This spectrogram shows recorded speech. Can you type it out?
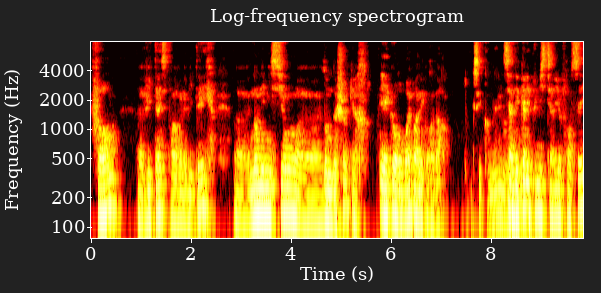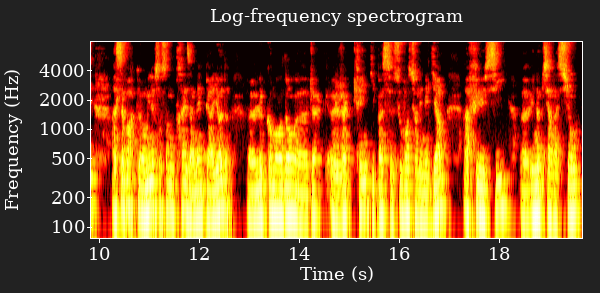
Forme, vitesse pour avoir l'habité, non-émission d'onde de choc et corroboré par un éco-radar. Donc c'est quand même... C'est un des cas les plus mystérieux français à savoir qu'en 1973, à la même période, euh, le commandant euh, euh, Jacques Crane, qui passe souvent sur les médias, a fait aussi une observation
